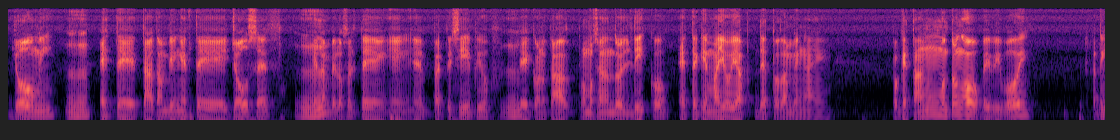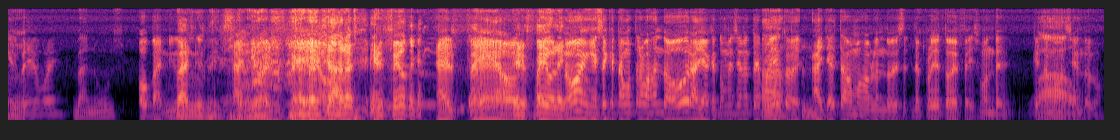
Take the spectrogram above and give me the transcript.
Yomi, este, está también este Joseph, que también lo solté en, en- principio, eh, cuando estaba promocionando el disco. Este, ¿quién más yo de esto también ahí? Porque están un montón, oh, Baby Boy. I think it's Baby Boy. Bad news. Oh, Bad News. Bad News, baby. Bad News, el feo. Cara, el feo te El feo. El feo le- No, en ese que estamos trabajando ahora, ya que tú mencionaste el Ah. proyecto, ayer estábamos hablando de del proyecto de Face One que Wow. estamos haciéndolo.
